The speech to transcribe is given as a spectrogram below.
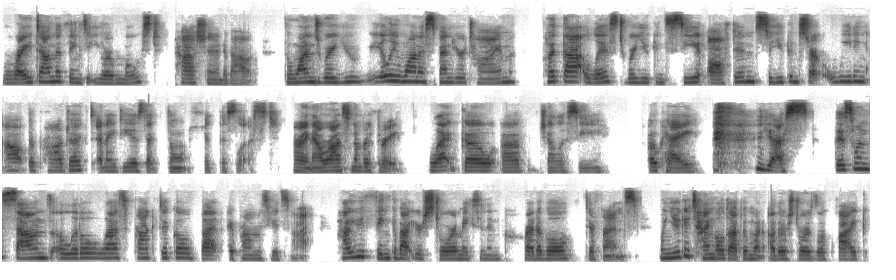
write down the things that you are most passionate about, the ones where you really want to spend your time. Put that list where you can see it often so you can start weeding out the project and ideas that don't fit this list. All right, now we're on to number three let go of jealousy. Okay, yes, this one sounds a little less practical, but I promise you it's not. How you think about your store makes an incredible difference. When you get tangled up in what other stores look like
